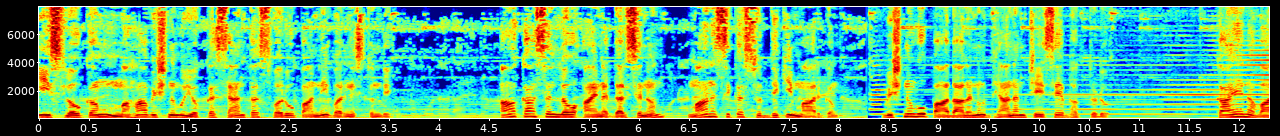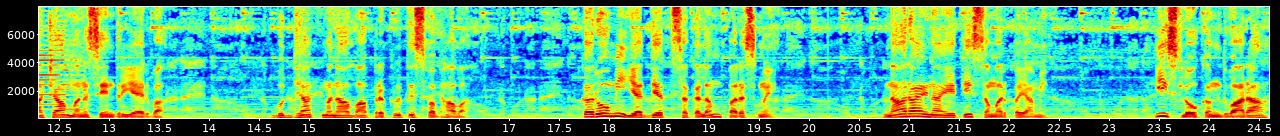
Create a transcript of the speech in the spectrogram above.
ఈ శ్లోకం మహావిష్ణువు యొక్క శాంత స్వరూపాన్ని వర్ణిస్తుంది. ఆకాశంలో ఆయన దర్శనం మానసిక శుద్ధికి మార్గం. విష్ణువు పాదాలను ధ్యానం చేసే భక్తుడు. కాయన వాచా మనసేంద్రియైర్వా. బుద్ధ్యాత్మనా వా ప్రకృతి స్వభావ. కరోమి యద్యత్ సకలం పరస్మై. నారాయణాయేతి సమర్పయామి. ఈ శ్లోకం ద్వారా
